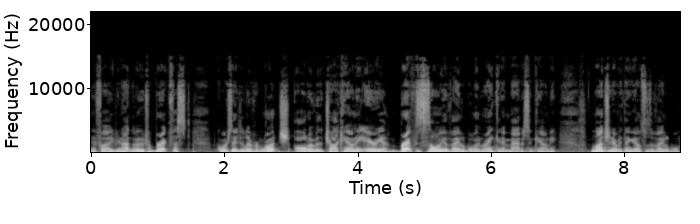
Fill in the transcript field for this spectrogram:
If, uh, if you're not in the mood for breakfast, of course, they deliver lunch all over the Tri County area. Breakfast is only available in Rankin and Madison County. Lunch and everything else is available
